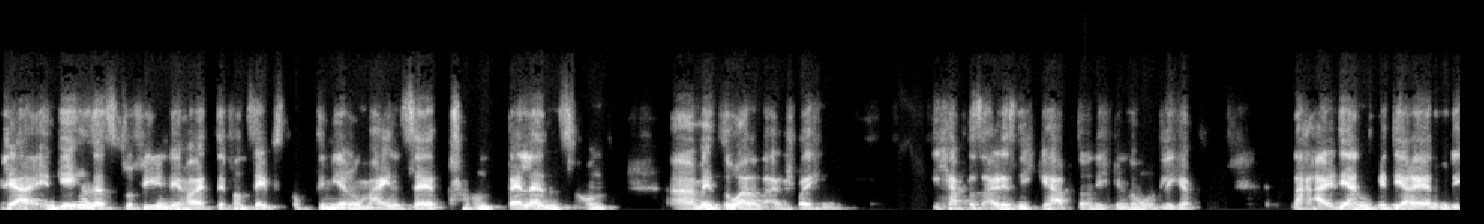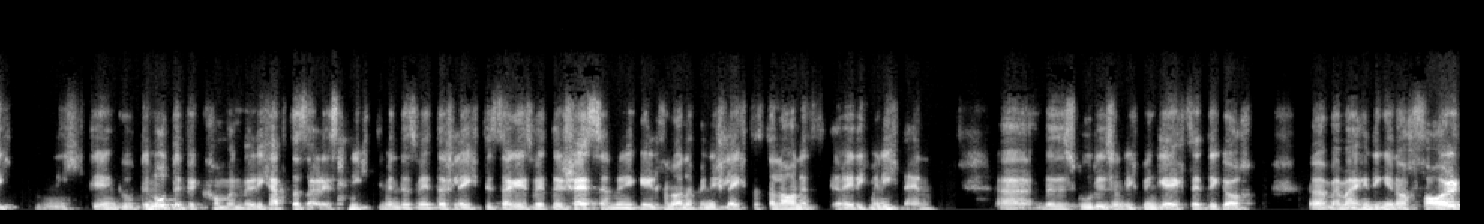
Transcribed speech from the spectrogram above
Ja, im Gegensatz zu vielen, die heute von Selbstoptimierung, Mindset und Balance und äh, Mentoren ansprechen, ich habe das alles nicht gehabt und ich bin vermutlich, nach all deren Kriterien würde ich nicht eine gute Note bekommen, weil ich habe das alles nicht. Wenn das Wetter schlecht ist, sage ich, das Wetter ist scheiße. Und wenn ich Geld verloren habe, bin ich schlecht aus der Laune. Das rede ich mir nicht ein, äh, dass es gut ist. Und ich bin gleichzeitig auch äh, bei manchen Dingen auch faul.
